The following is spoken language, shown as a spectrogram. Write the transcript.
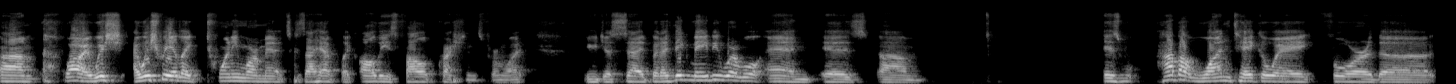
Um, wow, I wish I wish we had like 20 more minutes because I have like all these follow-up questions from what you just said. But I think maybe where we'll end is um, is how about one takeaway for the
